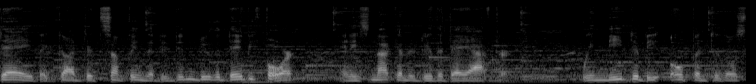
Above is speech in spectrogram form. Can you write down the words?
day that God did something that He didn't do the day before, and He's not going to do the day after. We need to be open to those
